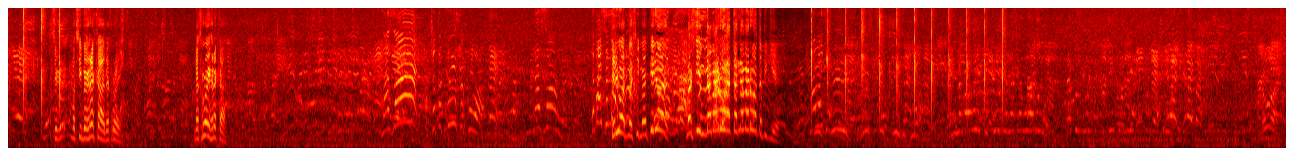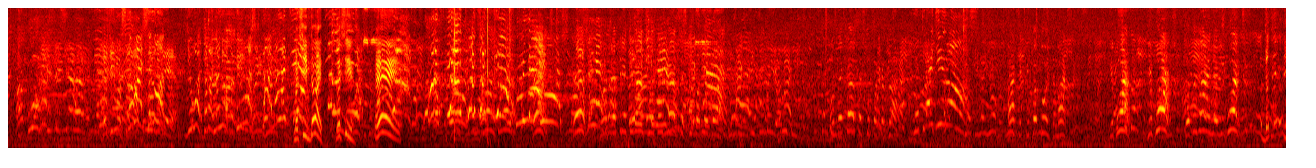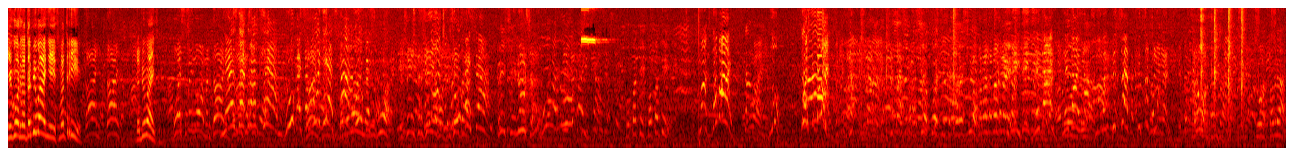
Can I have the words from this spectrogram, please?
Максим, игрока накрой. Накрой игрока. Назад! А що так високо? Назад! Давай, синок! Вперед, Максим, вперед! Максим, на ворота, на ворота беги. Молодець! Ей, Діма, сам! Давай, Сам синок! іди! Єгор, давай, на нього, ти можеш! Да, молодець! Максим, давай, Максим. Эй, Карточку показать! Можно карточку показать! Ну третій раз! Максик, приготуйся, Максик! Егор! Егор! Добывание, Егорчик! Егор, на добивание, смотри. Даня, Даня! Добивайте. Восьмий номер, Даня! Не за гравцем! Рухайся, молодець! Да, Добывание, рухайся! Егор! Держись, держи його, Синочок, держи, Даня! рухайся! Выше, Илюша! О, рухайся! Попади, попади! Макс, давай! Ну, Костя, давай! Хорошо, Костенька, хорошо! Давай, давай, давай, йди, йди, йди! Не дай, не дай, Макс! Молодь, під себе, під себе, Макс! Хорош! Все, оставляй!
